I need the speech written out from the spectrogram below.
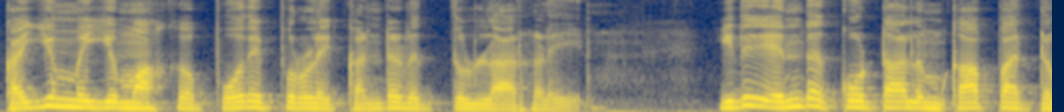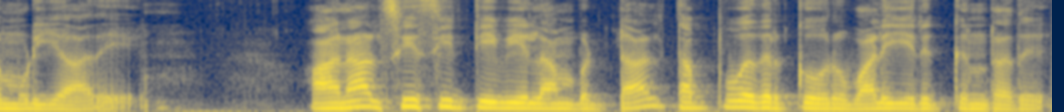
கையும் மெய்யுமாக போதைப்பொருளை கண்டெடுத்துள்ளார்களே. இது எந்த கோட்டாலும் காப்பாற்ற முடியாதே. ஆனால் சிசிடிவியில் அம்பிட்டால் தப்புவதற்கு ஒரு வழி இருக்கின்றது.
